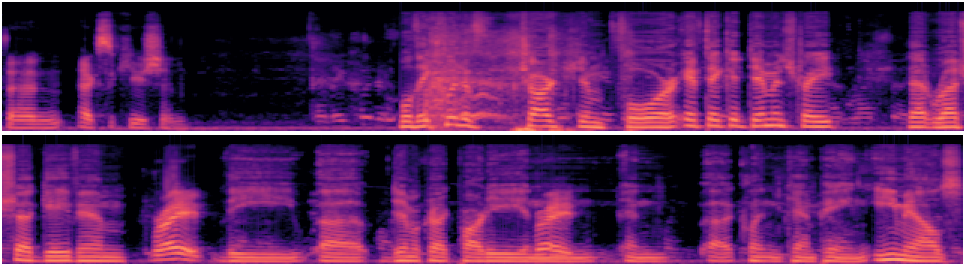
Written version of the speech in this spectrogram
then execution. Well, they could have. Well, they could have charged him for if they could demonstrate that Russia gave him Right. the uh, Democratic Party and Right. and uh, Clinton campaign emails,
